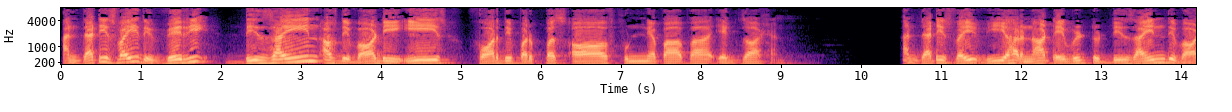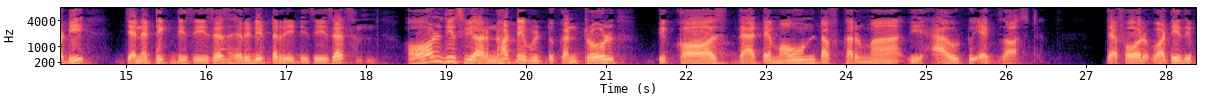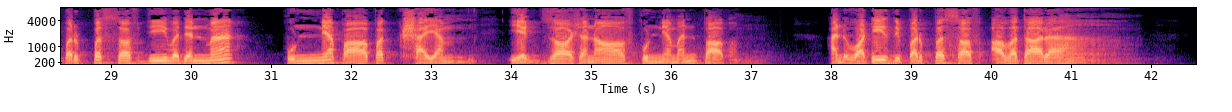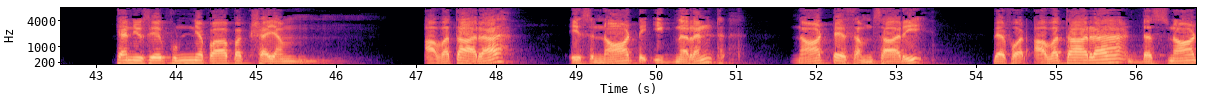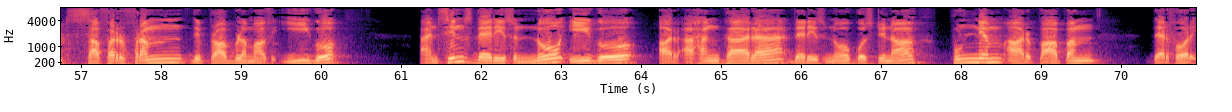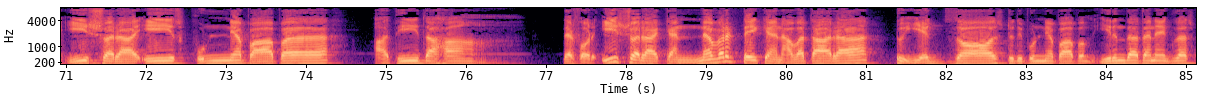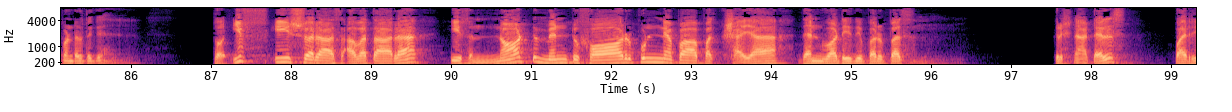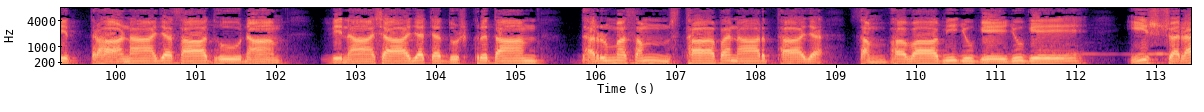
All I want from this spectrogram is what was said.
And that is why the very design of the body is for the purpose of punya papa exhaustion. And that is why we are not able to design the body genetic diseases, hereditary diseases, all these we are not able to control because that amount of karma we have to exhaust. Therefore, what is the purpose of Jiva Janma? Punya Papa Kshayam, exhaustion of Punyam and Papam. And what is the purpose of Avatara? Can you say Punya Papa Kshayam? Avatara is not ignorant, not a samsari. Therefore, avatara does not suffer from the problem of ego. And since there is no ego or ahankara, there is no question of punyam or papam. Therefore, Ishvara is Punya Papa Atitaha. Therefore, Ishvara can never take an avatara to exhaust the Punya Papam. Irunda thane exhaust pandradhukku. So, if Ishvara's avatara is not meant for Punya Papa Kshaya, then what is the purpose? Krishna tells, परित्राणाय साधूनाम् विनाशाय च दुष्कृताम् धर्मसंस्थापनार्थाय सम्भवामि युगे युगे। Ishwara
